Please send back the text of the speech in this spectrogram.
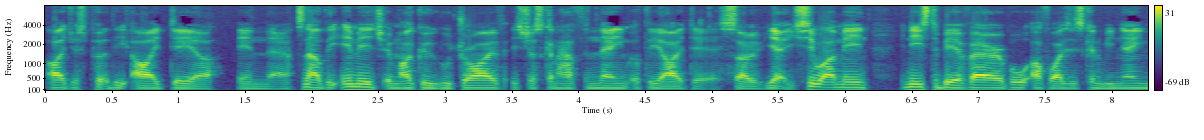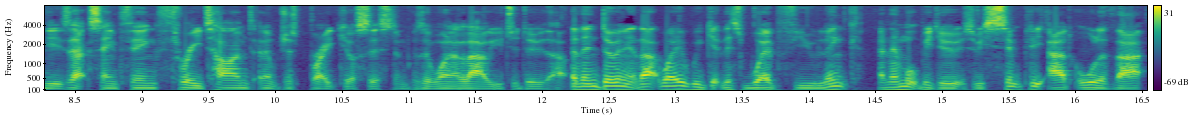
I just put the idea in there. So now the image in my Google Drive is just going to have the name of the idea. So yeah, you see what I mean? It needs to be a variable, otherwise it's going to be named the exact same thing three times and it'll just break your system because it won't allow you to do that. And then doing it that way, we get this web view link. And then what we do is we simply add all of that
